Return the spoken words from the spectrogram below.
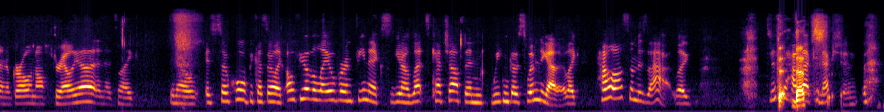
and a girl in Australia, and it's like you know, it's so cool because they're like, oh, if you have a layover in Phoenix, you know, let's catch up and we can go swim together. Like, how awesome is that? Like, just Th- to have that connection.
